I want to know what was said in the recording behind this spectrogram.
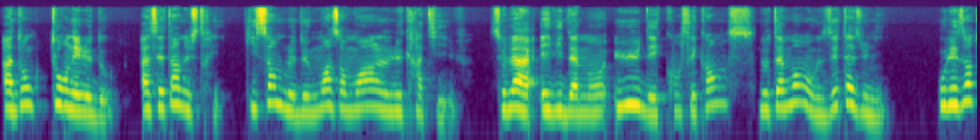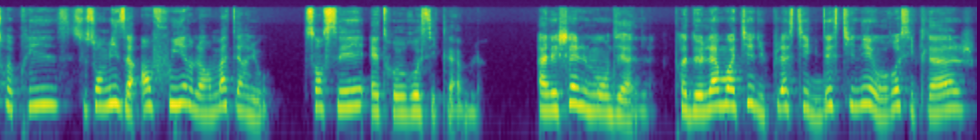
a donc tourné le dos à cette industrie, qui semble de moins en moins lucrative. Cela a évidemment eu des conséquences, notamment aux États-Unis, où les entreprises se sont mises à enfouir leurs matériaux, censés être recyclables. À l'échelle mondiale, près de la moitié du plastique destiné au recyclage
